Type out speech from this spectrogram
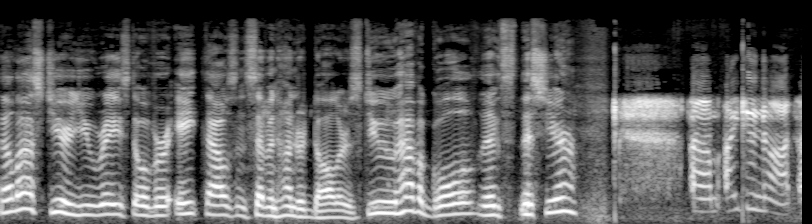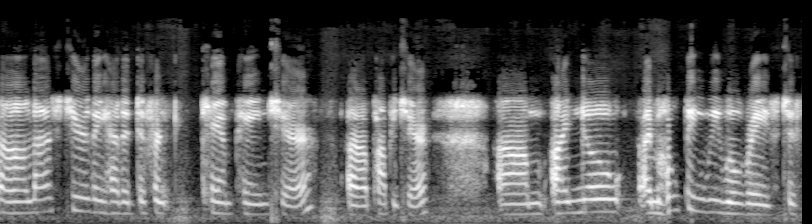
Now, last year you raised over eight thousand seven hundred dollars. Do you have a goal this this year? Um, I do not. Uh, last year they had a different campaign chair, uh, Poppy chair. Um, I know, I'm hoping we will raise just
